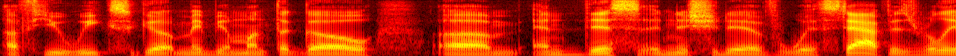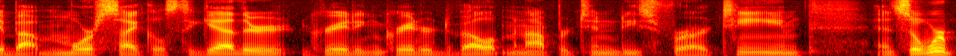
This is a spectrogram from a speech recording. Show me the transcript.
a few weeks ago, maybe a month ago. Um, and this initiative with staff is really about more cycles together, creating greater development opportunities for our team. And so we're,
